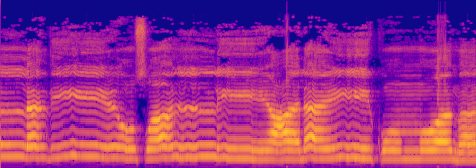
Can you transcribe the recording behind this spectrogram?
الذي يصلي عليكم وملائكته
